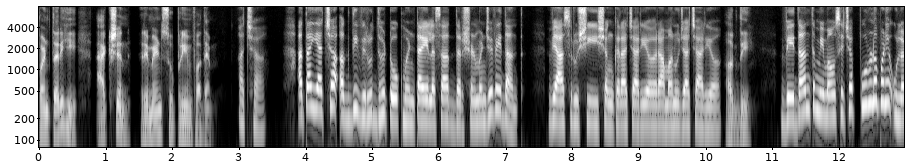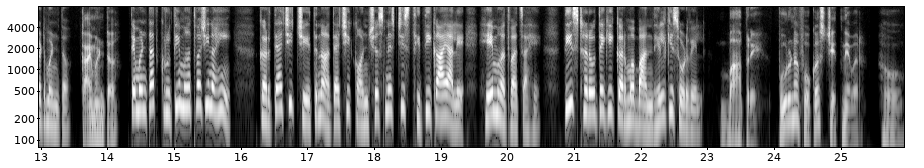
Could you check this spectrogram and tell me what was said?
पण तरीही action remained supreme for them. अच्छा. आता याच्या अगदी विरुद्ध टोक म्हणता येईल असा दर्शन म्हणजे वेदांत. व्यास ऋषी शंकराचार्य रामानुजाचार्य. अगदी. वेदांत मीमांसेच्या पूर्णपणे उलट म्हणतं. काय म्हणतं? ते म्हणतात कृती महत्वाची नाही. कर्त्याची चेतना त्याची कॉन्शियसनेसची स्थिती काय आले हे महत्वाचं आहे. तीच ठरवते की कर्म बांधेल की सोडवेल. बापरे. पूर्ण फोकस चेतनेवर. हो.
